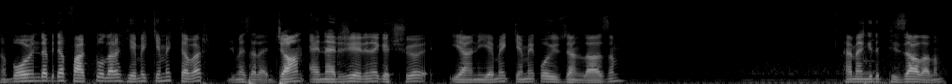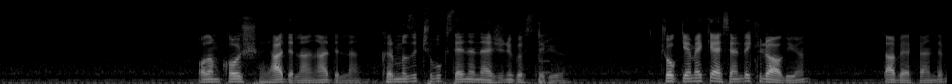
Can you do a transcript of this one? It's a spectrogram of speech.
Bu oyunda bir de farklı olarak yemek yemek de var. Mesela can enerji yerine geçiyor. Yani yemek yemek o yüzden lazım. Hemen gidip pizza alalım. Oğlum koş hadi lan hadi lan. Kırmızı çubuk senin enerjini gösteriyor. Çok yemek yersen de kilo alıyorsun. Tabi efendim.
